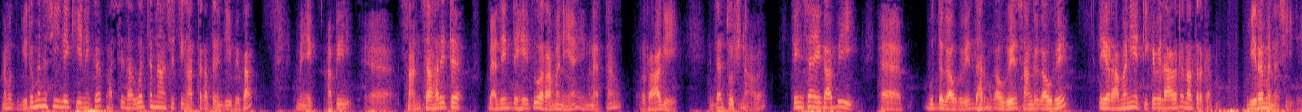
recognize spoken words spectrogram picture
නමුත් විරමණ සීලය කියන එක පස්සේ සරුවචනාංශයෙන් අර්ථකථන දීප එකක්. මේ අපි සංසාරෙට බැඳෙන්න හේතුව රමණය. එහෙම නැත්නම් රාගේ. නැත්නම් තෘෂ්ණාව. ඒ නිසා ඒක අපි බුද්ධ ගෞරවයෙන්, ධර්ම ගෞරවයෙන්, සංඝ ගෞරවයෙන් ඒ රමණීය ටික වෙලාවකට නතර කරනවා. විරමණ සීලය.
